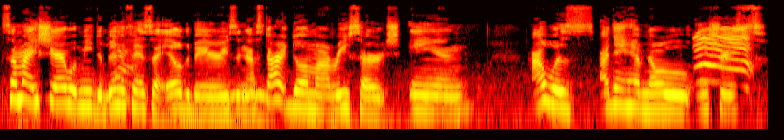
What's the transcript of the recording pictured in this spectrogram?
somebody shared with me the benefits of elderberries, and I started doing my research, and I was I didn't have no interest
